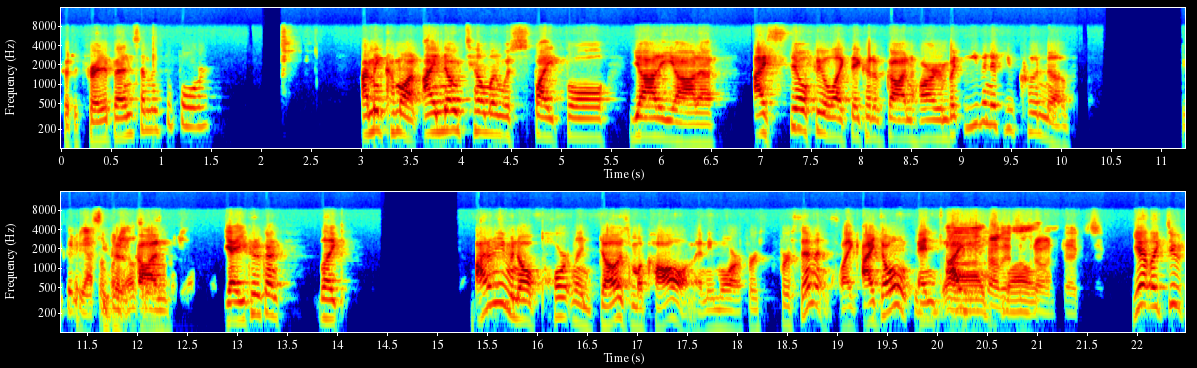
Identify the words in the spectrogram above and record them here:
could have traded Ben Simmons before. I mean, come on. I know Tilman was spiteful, yada yada. I still feel like they could have gotten Harden, but even if you couldn't have, You could have got somebody else. gotten- yeah, you could have gone like I don't even know if Portland does McCollum anymore for for Simmons. Like I don't, and I Uh, Probably well- for throwing picks. yeah, like dude,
